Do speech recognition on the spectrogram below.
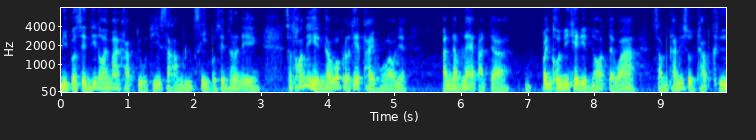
มีเปอร์เซ็นต์ที่น้อยมากครับอยู่ที่3หรือ4%เท่านั้นเอง สะท้อนให้เห็นครับว่าประเทศไทยของเราเนี่ยอันดับแรกอาจจะ เป็นคนมีเครดิตเนาะแต่ว่าสำคัญที่สุดครับ คือ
